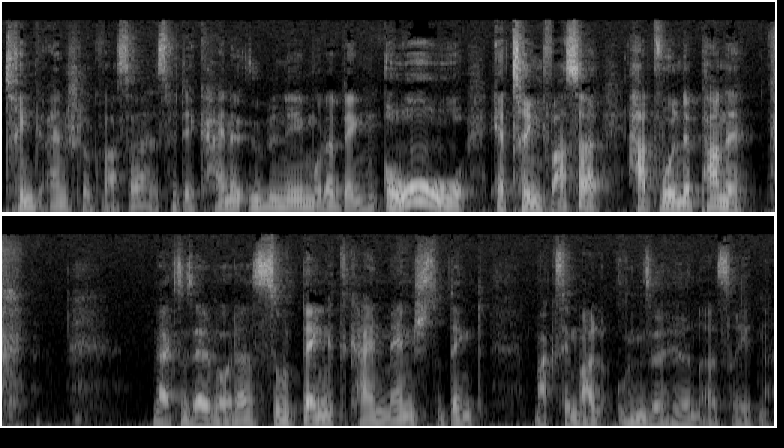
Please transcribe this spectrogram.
Trink einen Schluck Wasser, es wird dir keiner übel nehmen oder denken, oh, er trinkt Wasser, hat wohl eine Panne. Merkst du selber, oder? So denkt kein Mensch, so denkt maximal unser Hirn als Redner.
